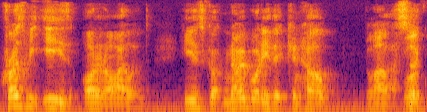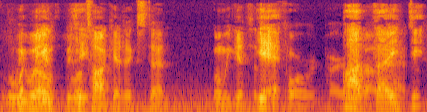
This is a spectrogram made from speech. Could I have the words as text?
Crosby is on an island. He has got nobody that can help well, uh, we'll we will we'll talk at extent when we get to yeah, the forward part. But they that. did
